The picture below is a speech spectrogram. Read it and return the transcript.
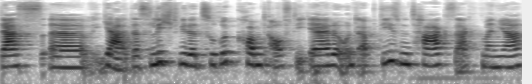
dass äh, ja, das Licht wieder zurückkommt auf die Erde. Und ab diesem Tag, sagt man ja,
